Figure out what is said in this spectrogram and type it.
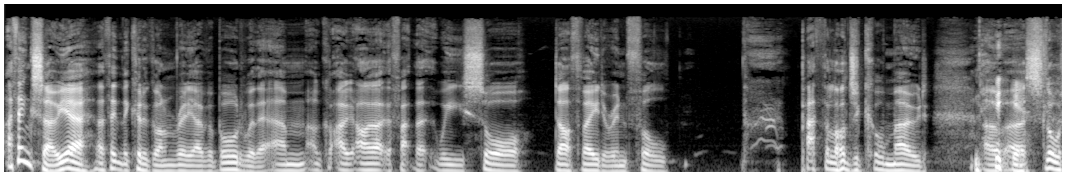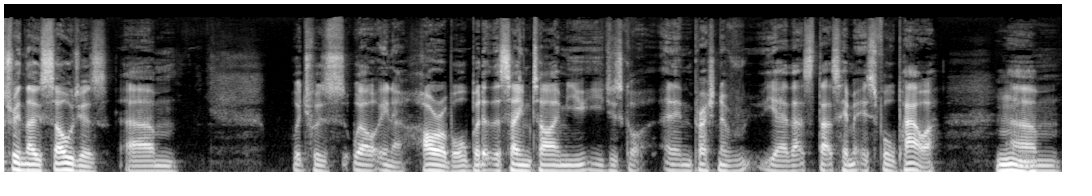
I think so. Yeah, I think they could have gone really overboard with it. Um, I, I, I like the fact that we saw Darth Vader in full pathological mode of uh, Yeah. slaughtering those soldiers, um, which was well, you know, horrible. But at the same time, you, you just got an impression of yeah, that's that's him at his full power. Mm. Um,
